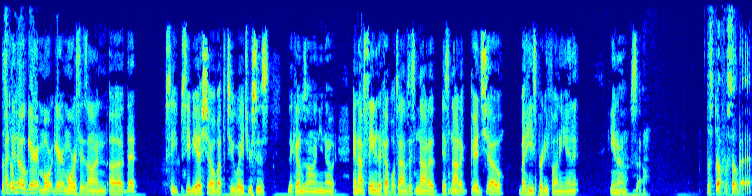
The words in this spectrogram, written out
The I do know Garrett Mor- Garrett Morris is on uh, that C- CBS show about the two waitresses that comes on. You know, and I've seen it a couple of times. It's not a it's not a good show, but he's pretty funny in it. You know, so the stuff was so bad.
